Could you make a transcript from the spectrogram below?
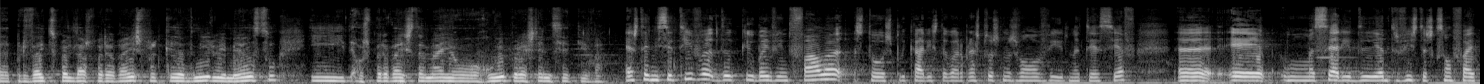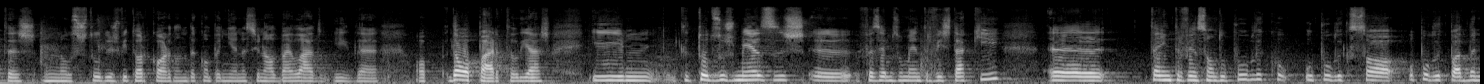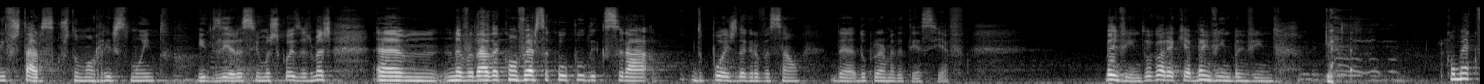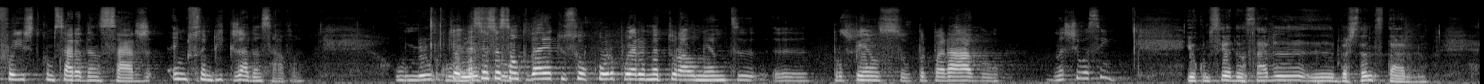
aproveito para lhe dar os parabéns porque admiro imenso e aos parabéns também ao Rui por esta iniciativa. Esta iniciativa de que o Bem-vindo fala, estou a explicar isto agora para as pessoas que nos vão ouvir na TSF, eh, é uma série de entrevistas que são feitas nos estúdios Vitor Cordon da Companhia Nacional de Bailado e da, da OPART, aliás, e hum, que todos os meses eh, fazemos uma entrevista aqui eh, tem intervenção do público, o público só, o público pode manifestar-se, costumam rir-se muito e dizer assim umas coisas, mas hum, na verdade a conversa com o público será depois da gravação da, do programa da TSF. Bem-vindo, agora é que é bem-vindo, bem-vindo. Como é que foi isto de começar a dançar? Em Moçambique já dançava? O meu Porque começo... a sensação que dá é que o seu corpo era naturalmente uh, propenso, preparado. Nasceu assim. Eu comecei a dançar uh, bastante tarde.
